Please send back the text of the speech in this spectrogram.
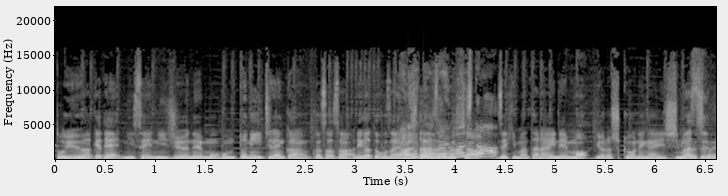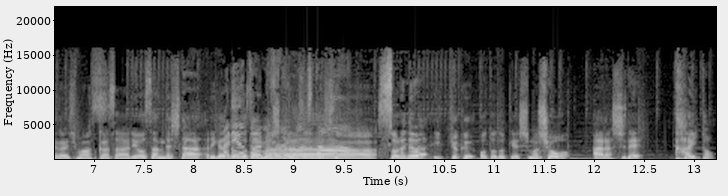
というわけで2020年も本当に1年間深澤さんありがとうございありがとうましたございました。よぜひまた来年もよろしくお願いしますろしくお願いします。深澤亮さんでしたありがとうございましありがとうございましたた。それでは一曲お届けしましょう嵐でカイト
